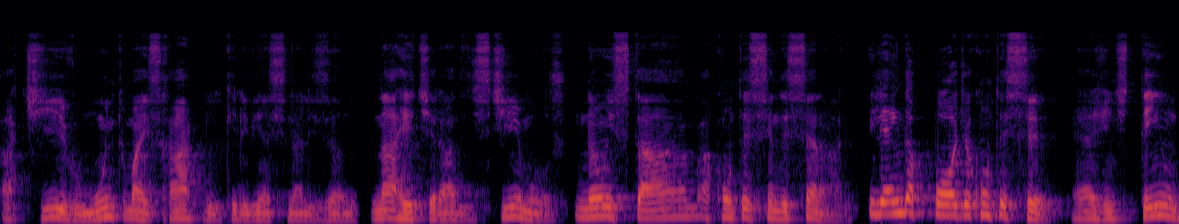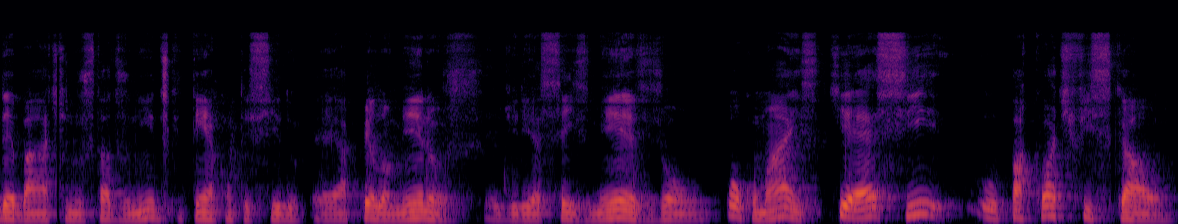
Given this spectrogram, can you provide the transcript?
ativo, muito mais rápido do que ele vinha sinalizando na retirada de estímulos, não está acontecendo esse cenário. Ele ainda pode acontecer. Né? A gente tem um debate nos Estados Unidos que tem acontecido é, há pelo menos, eu diria, seis meses ou um pouco mais, que é se o pacote fiscal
